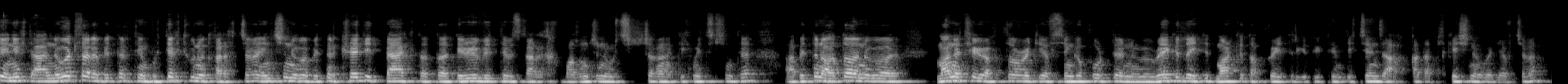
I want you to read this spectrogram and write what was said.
Тийм нэгт нөгөө талаараа бид нар тийм бүтээгдэхүүнүүд гаргаж байгаа. Энд чинь нөгөө бид нар credit backed одоо derivatives гаргах боломж нь үүсэж байгаа гэх мэтчлэн тий. А бид нар одоо нөгөө Monetary Authority of Singapore дээр нөгөө regulated market operator гэдэг тийм лиценз авах гэдэг аппликейшн өгөөд явж байгаа.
